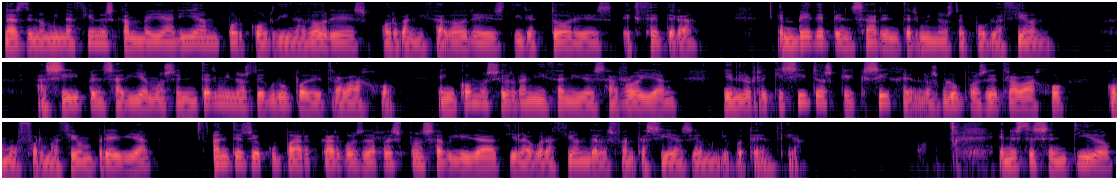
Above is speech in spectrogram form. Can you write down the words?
las denominaciones cambiarían por coordinadores, organizadores, directores, etc., en vez de pensar en términos de población. Así pensaríamos en términos de grupo de trabajo en cómo se organizan y desarrollan y en los requisitos que exigen los grupos de trabajo como formación previa antes de ocupar cargos de responsabilidad y elaboración de las fantasías de omnipotencia. En este sentido,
